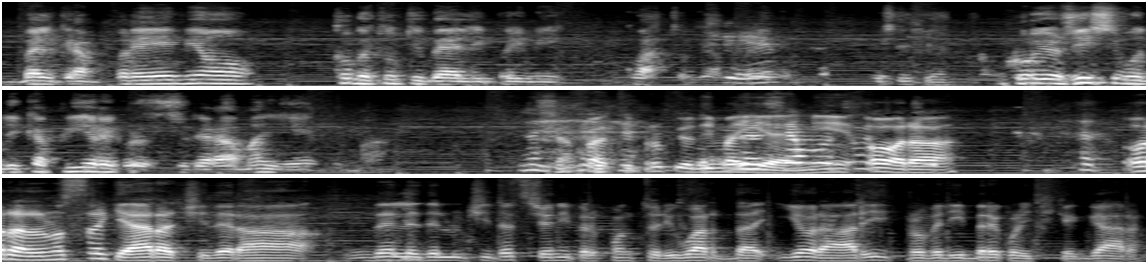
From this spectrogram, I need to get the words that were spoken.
un bel Gran Premio, come tutti i belli primi quattro Gran sì. Premi. Sì, sì. Sono curiosissimo di capire cosa succederà a Miami, ma... Infatti proprio di Miami, ora, ora la nostra Chiara ci darà delle delucidazioni per quanto riguarda gli orari, prove libere, qualifiche e gara.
